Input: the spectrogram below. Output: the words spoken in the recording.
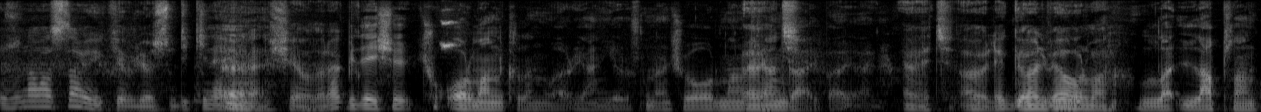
uzunlamasına bir ülke biliyorsun. Dikine evet. yani şey olarak. Bir de işte çok ormanlık alanı var. Yani yarısından çoğu orman evet. falan galiba yani. Evet öyle göl ve orman. La, Lapland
